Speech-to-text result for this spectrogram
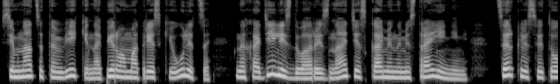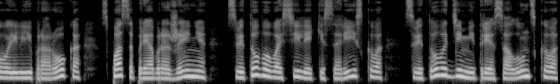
В XVII веке на первом отрезке улицы находились дворы знати с каменными строениями, церкви святого Ильи Пророка, Спаса Преображения, святого Василия Кисарийского, святого Дмитрия Солунского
